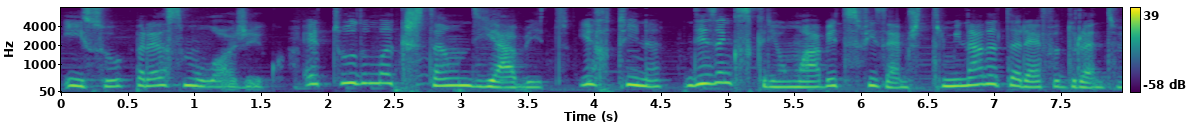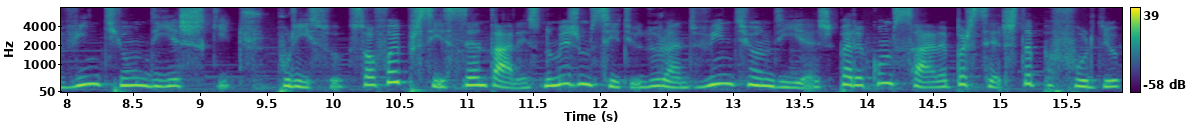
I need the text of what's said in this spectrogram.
isso parece-me lógico. É tudo uma questão de hábito e rotina. Dizem que se cria um hábito se fizermos determinada tarefa durante 21 dias seguidos. Por isso, só foi preciso sentarem-se no mesmo sítio durante 21 dias para começar a parecer estapafúrdio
